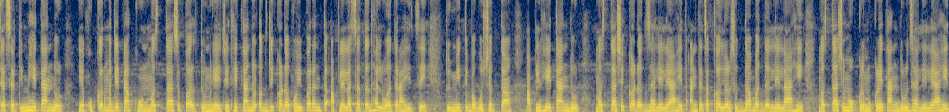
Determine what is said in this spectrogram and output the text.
त्यासाठी मी हे तांदूळ या कुकरमध्ये टाकून मस्त असं परतून घ्यायचे. हे तांदूळ अगदी कडक होईपर्यंत आपल्याला सतत हलवत राहायचे. तुम्ही ते बघू शकता. आपले हे तांदूळ मस्त असे कडक झालेले आहेत आणि त्याचा कलरसुद्धा बदललेला आहे. मस्त असे मोकळे मोकळे तांदूळ झालेले आहेत.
